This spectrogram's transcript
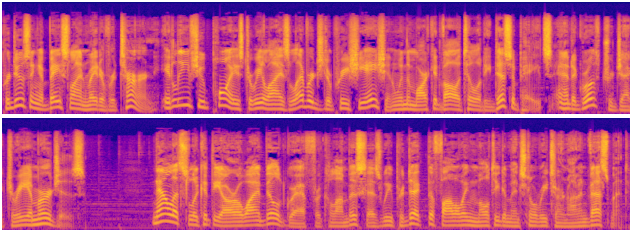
producing a baseline rate of return, it leaves you poised to realize leveraged appreciation when the market volatility dissipates and a growth trajectory emerges. Now let's look at the ROI build graph for Columbus as we predict the following multidimensional return on investment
